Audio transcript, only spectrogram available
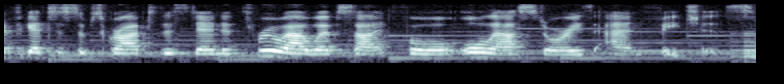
Don't forget to subscribe to The Standard through our website for all our stories and features.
